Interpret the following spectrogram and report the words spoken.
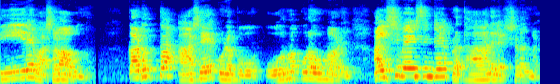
തീരെ വഷളാവുന്നു. കടുത്ത ആശയക്കുഴപ്പവും ഓർമ്മക്കുറവുമാണ് അൽഷിമേഴ്സിന്റെ പ്രധാന ലക്ഷണങ്ങൾ.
